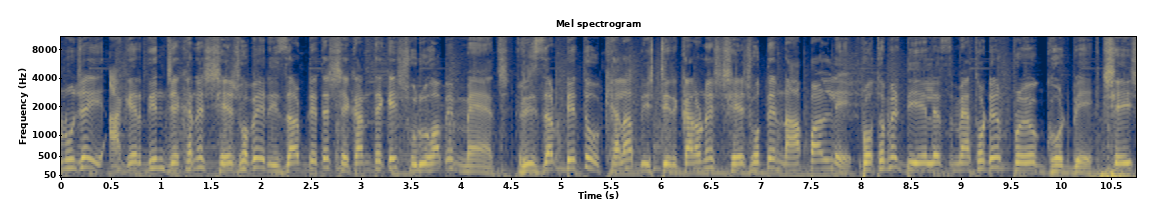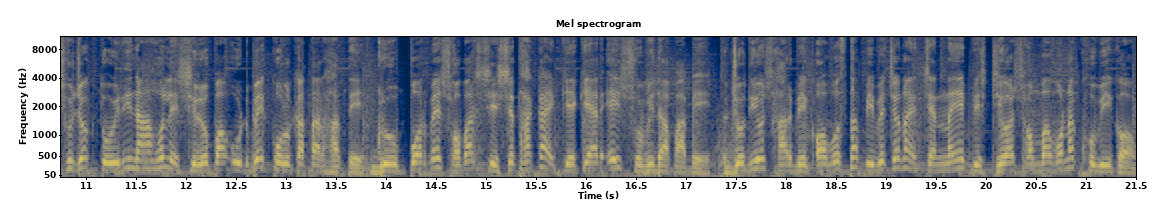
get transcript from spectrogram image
অনুযায়ী আগের দিন যেখানে শেষ হবে রিজার্ভ ডেতে সেখান থেকে শুরু হবে ম্যাচ। রিজার্ভ ডেতেও খেলা বৃষ্টির কারণে শেষ হতে না পারলে প্রথমে ডিএলএস মেথডের প্রয়োগ ঘটবে। সেই সুযোগ তৈরি না হলে শিরোপা উঠবে কলকাতার হাতে। গ্রুপ পর্বে সবার শীর্ষে থাকায় কেকেআর এই সুবিধা পাবে। যদিও সার্বিক অবস্থা বিবেচনায় চেন্নাইয়ে বৃষ্টি হওয়ার সম্ভাবনা খুবই কম।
